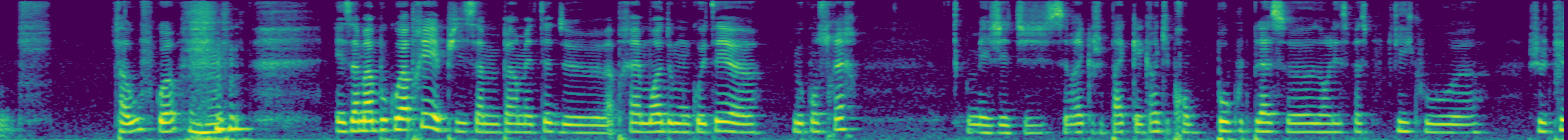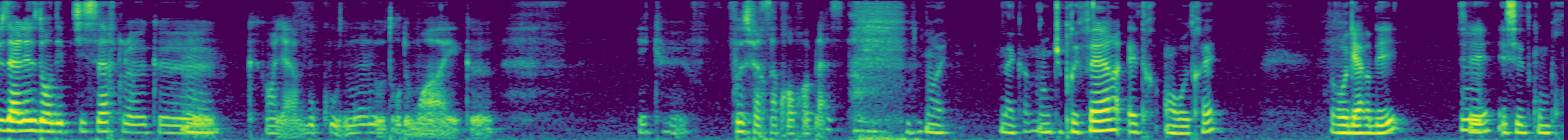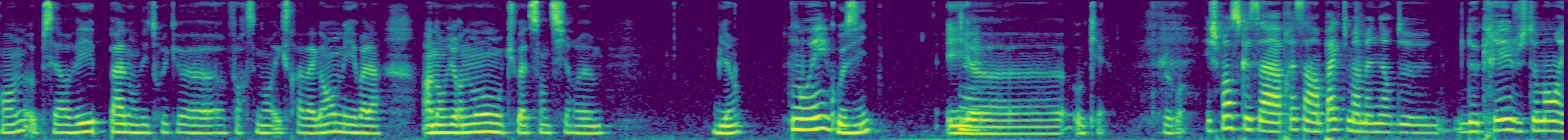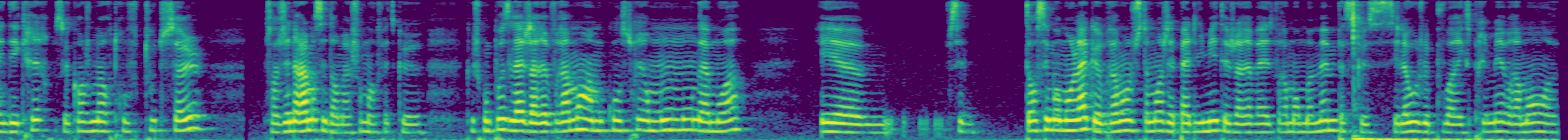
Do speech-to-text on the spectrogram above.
pas ouf quoi. Mhm. Et ça m'a beaucoup appris et puis ça me permettait de, après moi de mon côté, me construire. Mais c'est vrai que je suis pas quelqu'un qui prend beaucoup de place dans l'espace public ou je suis plus à l'aise dans des petits cercles que, Mm. que quand il y a beaucoup de monde autour de moi et que et que faut se faire sa propre place. Ouais, d'accord. Donc tu préfères être en retrait, regarder, sais, essayer de comprendre, observer, pas dans des trucs euh, forcément extravagants, mais voilà, un environnement où tu vas te sentir euh, bien, Oui. cosy, et euh, ok, je vois. Et je pense que ça, après, ça impacte ma manière de, de créer, justement, et d'écrire. Parce que quand je me retrouve toute seule, enfin, généralement, c'est dans ma chambre, en fait, que, que je compose. Là, j'arrive vraiment à me construire mon monde à moi. Et euh, c'est dans ces moments-là que vraiment, justement, j'ai pas de limite et j'arrive à être vraiment moi-même parce que c'est là où je vais pouvoir exprimer vraiment euh,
